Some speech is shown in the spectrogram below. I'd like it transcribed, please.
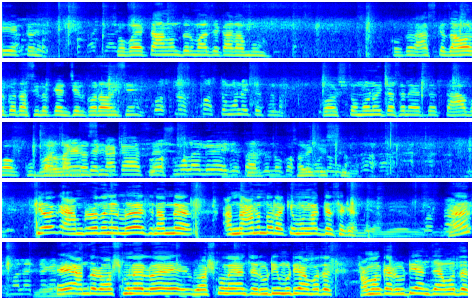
এই একটা সবাই একটা আনন্দের মাঝে কাটামু। কত আজকে যাওয়ার কথা ছিল ক্যান্সেল করা হয়েছে। কষ্ট কষ্ট মনে হইতেছে না। কষ্ট মনে হইতাছে না এত আবহাওয়া খুব ভালো লাগতেছে। কাকা আছে। রসমলাই লয়ে এসে তার জন্য কষ্ট হরে কৃষ্ণ। হবে না। কি হোক আমরা জানি লয়ে আছেন আপনার আপনার আনন্দটা কেমন লাগতেছে কেন? হ্যাঁ? এই আমরা রসমলাই লয়ে রসমলাই আনছে রুটি মুটি আমাদের রুটি আনছে আমাদের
